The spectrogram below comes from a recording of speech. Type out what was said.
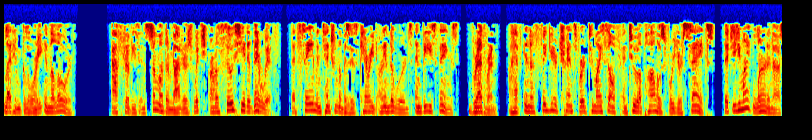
let him glory in the Lord. After these and some other matters which are associated therewith, that same intention of his is carried on in the words and these things, brethren, I have in a figure transferred to myself and to Apollos for your sakes, that ye might learn in us,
